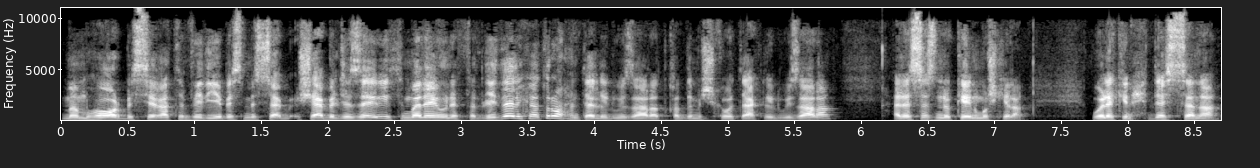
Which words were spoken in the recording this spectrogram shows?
ممهور بالصيغه التنفيذية باسم الشعب الجزائري ثم لا ينفذ. لذلك تروح أنت للوزارة تقدم الشكوى تاعك للوزارة على أساس إنه كاين مشكلة. ولكن 11 سنة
